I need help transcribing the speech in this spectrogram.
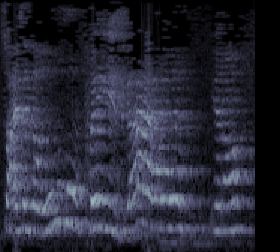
So I said, oh, praise God, you know.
